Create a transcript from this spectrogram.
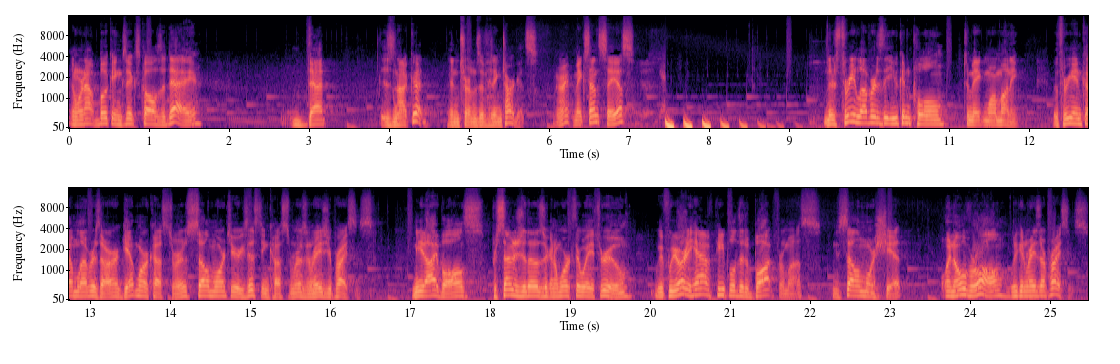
and we're not booking six calls a day, that is not good in terms of hitting targets. All right, make sense? Say yes? There's three levers that you can pull to make more money. The three income levers are get more customers, sell more to your existing customers, and raise your prices. Need eyeballs. Percentage of those are going to work their way through. If we already have people that have bought from us, we sell them more shit. And overall, we can raise our prices.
